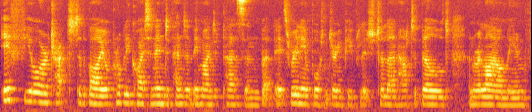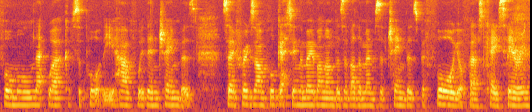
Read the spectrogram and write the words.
If you're attracted to the bar, you're probably quite an independently minded person, but it's really important during pupillage to learn how to build and rely on the informal network of support that you have within chambers. So, for example, getting the mobile numbers of other members of chambers before your first case hearing.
